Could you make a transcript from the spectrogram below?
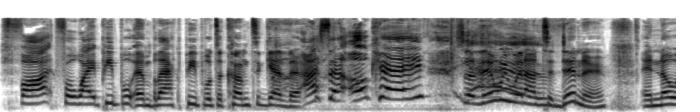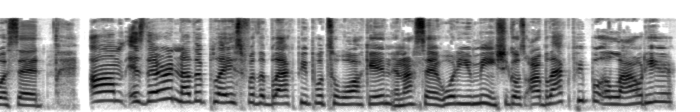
fought for white people and black people to come together." I said, "Okay." So then we went out to dinner, and Noah said, "Um, is there another place for the black people to walk in?" And I said, "What do you mean?" She goes, "Are black people allowed here?"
